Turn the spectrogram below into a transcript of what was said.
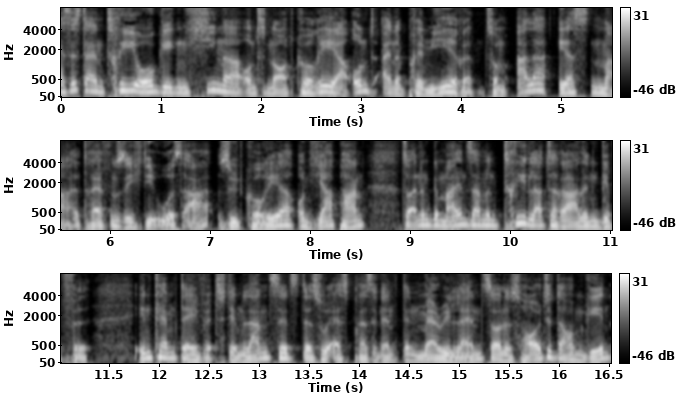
Es ist ein Trio gegen China und Nordkorea und eine Premiere. Zum allerersten Mal treffen sich die USA, Südkorea und Japan zu einem gemeinsamen trilateralen Gipfel. In Camp David, dem Landsitz des US-Präsidenten Maryland, soll es heute darum gehen,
